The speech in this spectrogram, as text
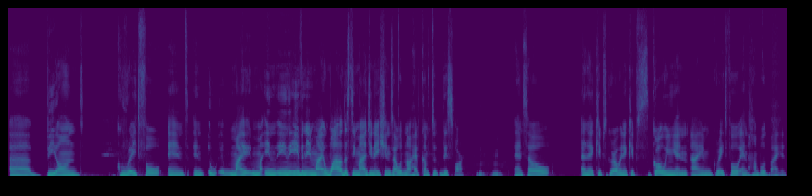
uh, beyond grateful and in my, my in, in even in my wildest imaginations i would not have come to this far. And so and it keeps growing it keeps going and i'm grateful and humbled by it.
